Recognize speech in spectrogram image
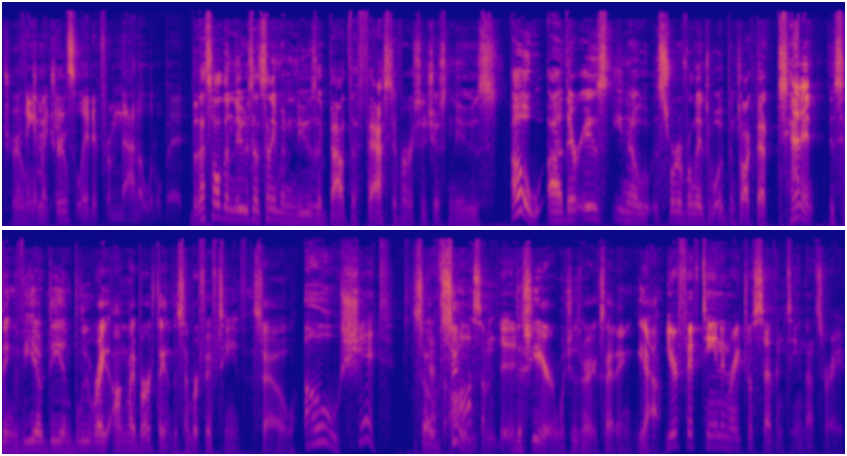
true, I think true, it might true. insulate it from that a little bit. But that's all the news. That's not even news about the Fastiverse. It's just news. Oh, uh, there is, you know, sort of related to what we've been talking about. Tenet is hitting VOD and Blu-ray on my birthday on December fifteenth. So, Oh shit! So That's soon, awesome, dude. This year, which is very exciting. Yeah, You're 15 and Rachel's 17. That's right.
